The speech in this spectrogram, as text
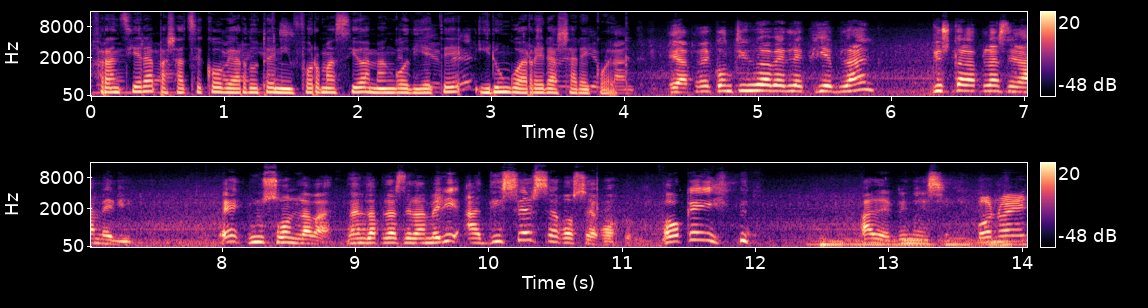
Frantziara pasatzeko behar duten informazioa emango diete irungo harrera sarekoek. Et après, continue avec les pieds blancs jusqu'à la place de la mairie. Eh, nous sommes là-bas, dans la place de la mairie, à 10h00. Ok Allez, venez ici. Bonne nuit.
